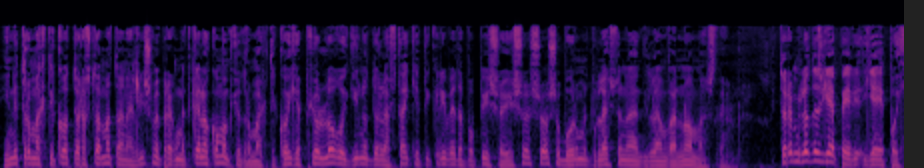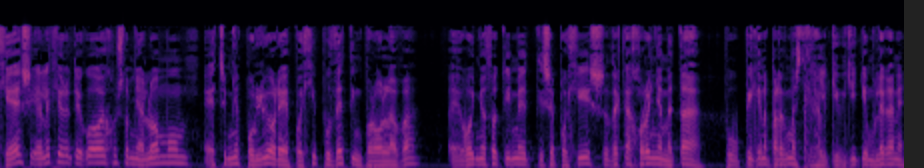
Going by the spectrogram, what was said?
Είναι τρομακτικό τώρα αυτό. Άμα το αναλύσουμε, πραγματικά είναι ακόμα πιο τρομακτικό. Για ποιο λόγο γίνονται όλα αυτά και τι κρύβεται από πίσω, ίσως, όσο μπορούμε τουλάχιστον να αντιλαμβανόμαστε. Τώρα, μιλώντας για, περι- για εποχές, η αλήθεια είναι ότι εγώ έχω στο μυαλό μου έτσι μια πολύ ωραία εποχή που δεν την πρόλαβα. Εγώ νιώθω ότι είμαι της εποχής 10 χρόνια μετά που πήγαινα παράδειγμα στη Χαλκιδική και μου λέγανε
